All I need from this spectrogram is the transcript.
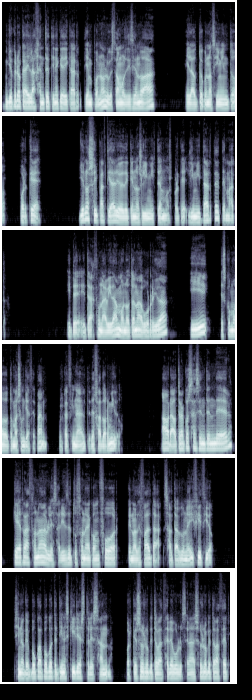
yo creo que ahí la gente tiene que dedicar tiempo, ¿no? Lo que estábamos diciendo a el autoconocimiento. ¿Por qué? Yo no soy partidario de que nos limitemos, porque limitarte te mata. Y te, hace una vida monótona, aburrida, y es como tomarse un diazepam, porque al final te deja dormido. Ahora, otra cosa es entender que es razonable salir de tu zona de confort, que no hace falta saltar de un edificio, sino que poco a poco te tienes que ir estresando, porque eso es lo que te va a hacer evolucionar, eso es lo que te va a hacer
